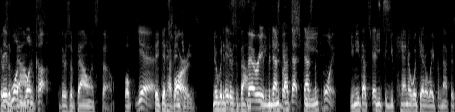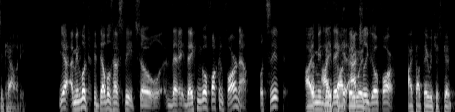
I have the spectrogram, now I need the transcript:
there's they've won balance. one cup. There's a balance, though. Well, yeah, they did have hard. injuries. Nobody. It's there's a balance. Very, you but that's what, that, that's the point you need that speed, it's, but you can't or get away from that physicality. Yeah, I mean, look, the Devils have speed, so they they can go fucking far now. Let's see it. I, I mean, they, I they could they actually would, go far. I thought they would just get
